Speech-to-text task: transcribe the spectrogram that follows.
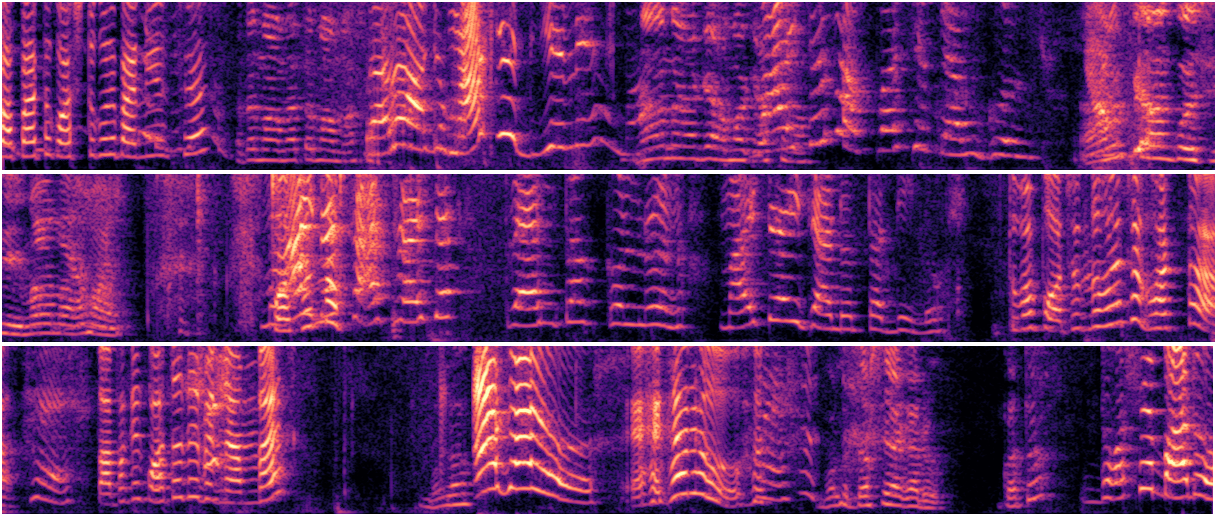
পাপা এত কষ্ট করে বানিয়েছে? মাম একটা মামা তারা আগে মাকে দিয়ে নে। না না আগে আমাকে একটা মাম। পাশে প্ল্যান কর আমি প্যাং করছি মা না আমার পছন্দ? তোমার পছন্দ হয়েছে ঘরটা? হ্যাঁ। পাপাকে কত দেবে নাম্বার? বলো। এগারো। এগারো? বলো দশে এগারো। কত? দশে বারো।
